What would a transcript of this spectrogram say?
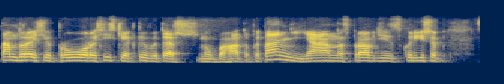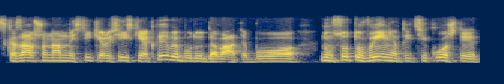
Там, до речі, про російські активи теж ну багато питань. Я насправді скоріше б сказав, що нам не стільки російські активи будуть давати, бо ну суто вийняти ці кошти,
